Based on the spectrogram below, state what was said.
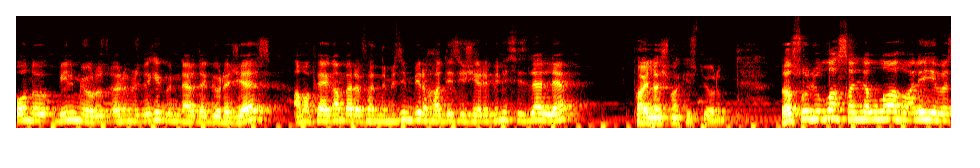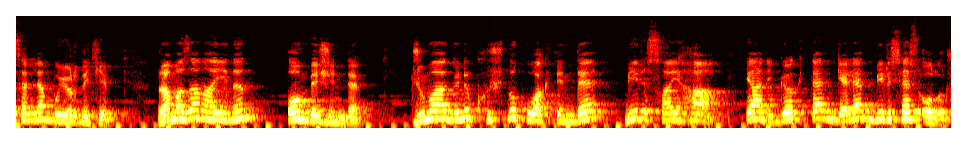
Onu bilmiyoruz. Önümüzdeki günlerde göreceğiz. Ama Peygamber Efendimizin bir hadisi şerifini sizlerle paylaşmak istiyorum. Resulullah sallallahu aleyhi ve sellem buyurdu ki Ramazan ayının 15'inde Cuma günü kuşluk vaktinde bir sayha yani gökten gelen bir ses olur.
